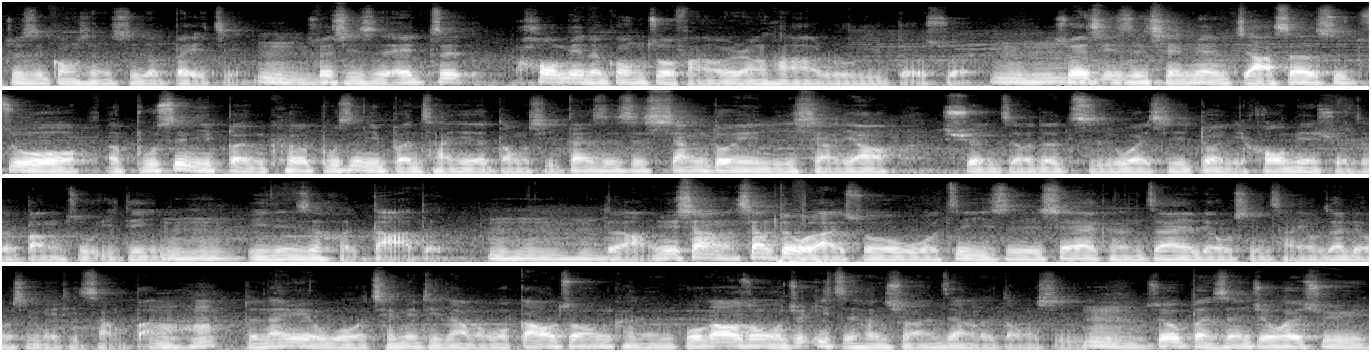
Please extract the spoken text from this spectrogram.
就是工程师的背景，嗯，所以其实哎，这后面的工作反而会让他如鱼得水，嗯，所以其实前面假设是做呃不是你本科不是你本产业的东西，但是是相对应你想要选择的职位，其实对你后面选择帮助一定一定是很大的，嗯嗯对啊，因为像像对我来说，我自己是现在可能在流行产业，我在流行媒体上班，嗯哼，对，那因为我前面提到嘛，我高中可能国高中我就。一直很喜欢这样的东西，嗯，所以我本身就会去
